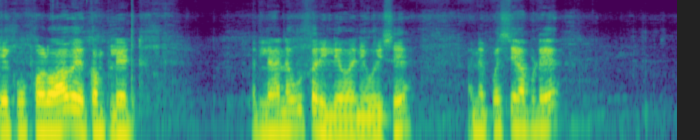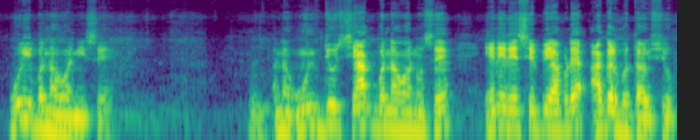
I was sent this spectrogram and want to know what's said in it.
એક ઉફાળો આવે કમ્પ્લેટ એટલે આને ઉતારી લેવાની હોય છે. અને પછી આપણે પૂરી બનાવવાની છે. અને ઊંધિયું શાક બનાવવાનું છે. એની રેસીપી આપણે આગળ બતાવીશું.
